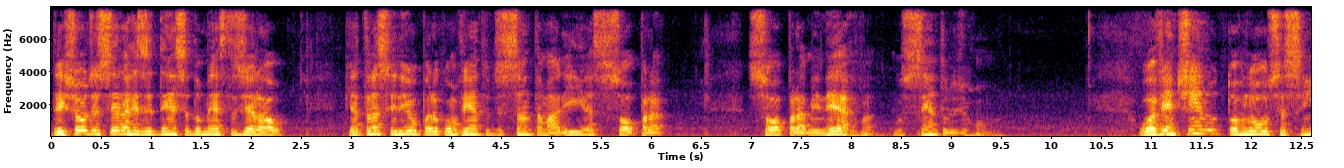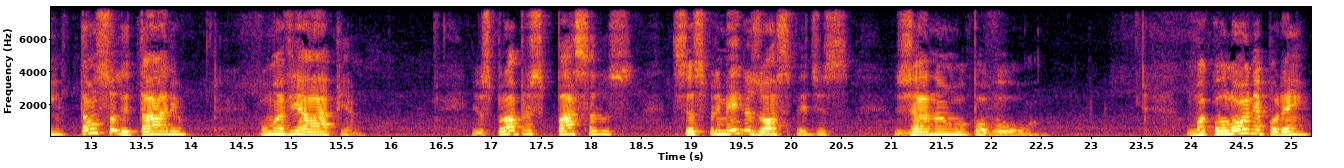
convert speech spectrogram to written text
deixou de ser a residência do mestre geral que a transferiu para o convento de Santa Maria Sopra, Sopra Minerva, no centro de Roma. O Aventino tornou-se assim tão solitário como a Via Ápia, e os próprios pássaros, seus primeiros hóspedes, já não o povoam. Uma colônia, porém,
